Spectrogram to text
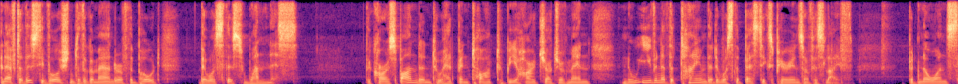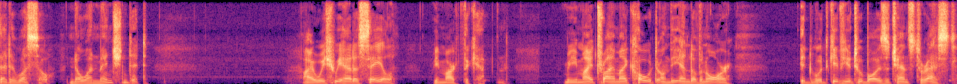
And after this devotion to the commander of the boat, there was this oneness. The correspondent, who had been taught to be a hard judge of men, knew even at the time that it was the best experience of his life but no one said it was so. No one mentioned it. I wish we had a sail, remarked the captain. We might try my coat on the end of an oar. It would give you two boys a chance to rest.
